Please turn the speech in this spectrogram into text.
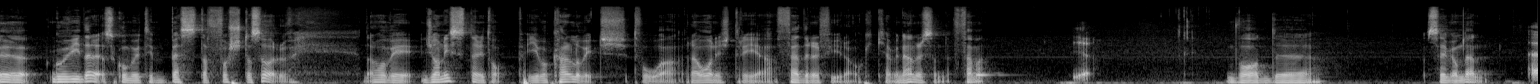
Uh, går vi vidare så kommer vi till bästa första serv. Där har vi John Isner i topp, Ivo Karlovic tvåa, Raonic trea, Federer fyra och Kevin Anderson femma. Ja. Vad eh, säger vi om den? Eh,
